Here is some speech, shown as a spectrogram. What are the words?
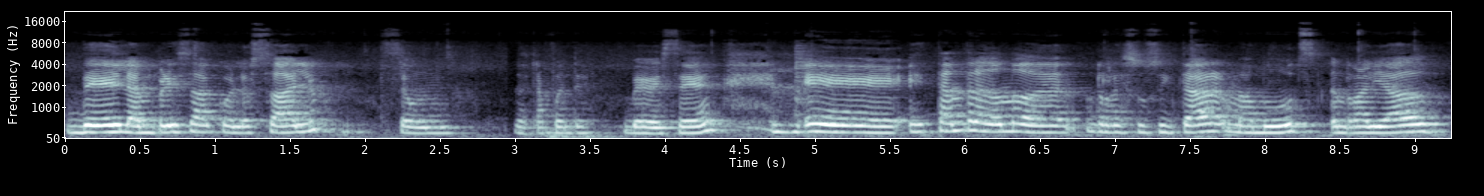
de la empresa Colosal, según nuestra fuente BBC, eh, están tratando de resucitar mamuts. En realidad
